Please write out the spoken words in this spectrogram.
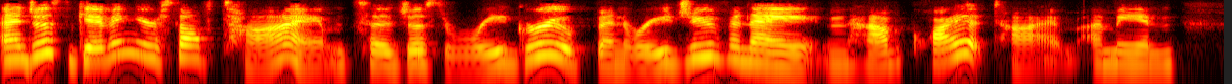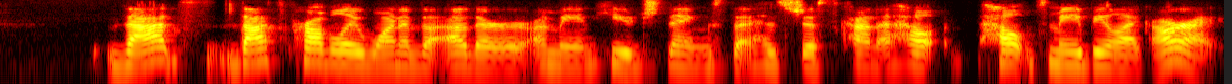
And just giving yourself time to just regroup and rejuvenate and have quiet time. I mean, that's that's probably one of the other i mean huge things that has just kind of helped helped me be like all right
